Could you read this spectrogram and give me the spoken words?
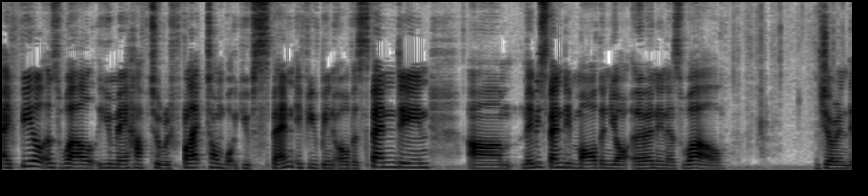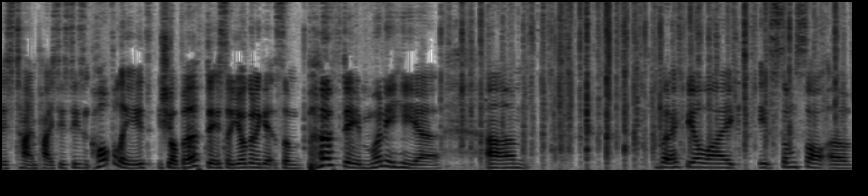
I feel as well you may have to reflect on what you've spent if you've been overspending, um, maybe spending more than you're earning as well during this time Pisces season. Hopefully it's your birthday, so you're going to get some birthday money here. Um, but I feel like it's some sort of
